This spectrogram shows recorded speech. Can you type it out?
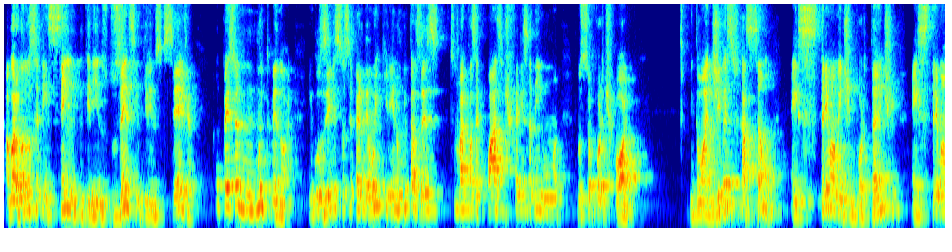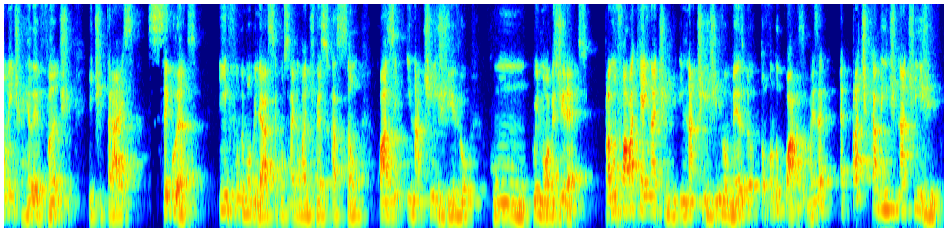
Agora, quando você tem 100 inquilinos, 200 inquilinos que seja, o peso é muito menor. Inclusive, se você perder um inquilino, muitas vezes isso não vai fazer quase diferença nenhuma no seu portfólio. Então, a diversificação é extremamente importante, é extremamente relevante e te traz segurança. E em fundo imobiliário você consegue uma diversificação quase inatingível com, com imóveis diretos. Para não falar que é inatingível mesmo, eu estou falando quase, mas é, é praticamente inatingível.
